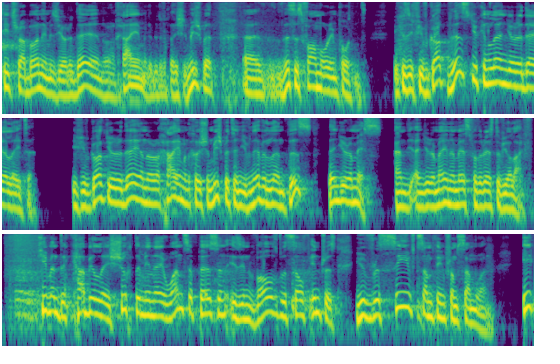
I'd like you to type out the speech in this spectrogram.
teach Rabbonim is Yoredei and Orach Chaim and a bit of Choshen Mishpat. Uh, this is far more important. Because if you've got this, you can learn Yoredei later. If you've got Yoredei and Orach Chaim and Choshen Mishpat and you've never learned this, then you're a mess and, and you remain a mess for the rest of your life. Once a person is involved with self-interest, you've received something from someone. You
